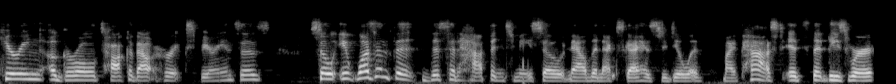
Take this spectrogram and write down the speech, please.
hearing a girl talk about her experiences. So it wasn't that this had happened to me. So now the next guy has to deal with my past. It's that these were,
